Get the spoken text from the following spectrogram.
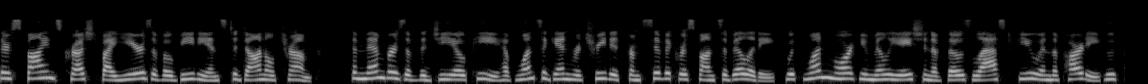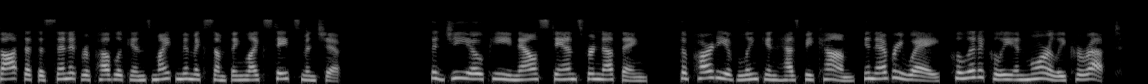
Their spines crushed by years of obedience to Donald Trump. The members of the GOP have once again retreated from civic responsibility, with one more humiliation of those last few in the party who thought that the Senate Republicans might mimic something like statesmanship. The GOP now stands for nothing. The party of Lincoln has become, in every way, politically and morally corrupt.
